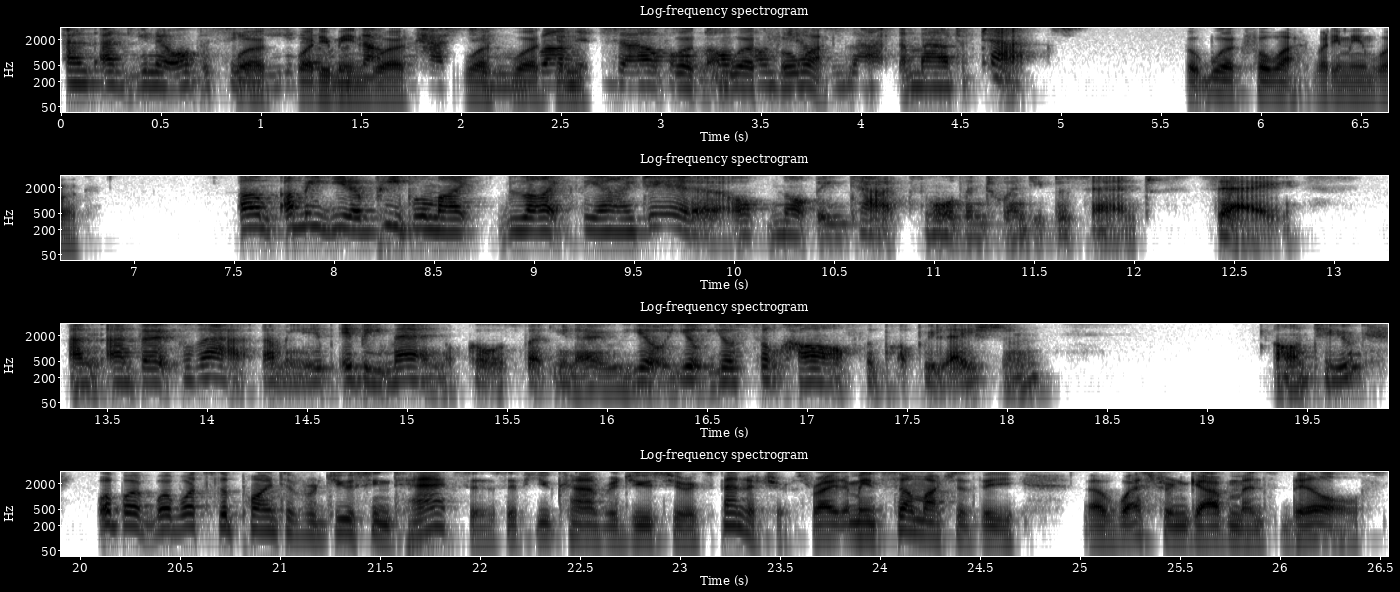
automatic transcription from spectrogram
And, and you know, obviously, work, you know, what do you mean work? has work, to work run in, itself work, on, work on, for just what? that amount of tax. But work for what? What do you mean work? Um, I mean, you know, people might like the idea of not being taxed more than 20%, say, and, and vote for that. I mean, it'd be men, of course, but you know, you're you're, you're still half the population, aren't you? Well, but, but what's the point of reducing taxes if you can't reduce your expenditures, right? I mean, so much of the uh, Western government's bills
